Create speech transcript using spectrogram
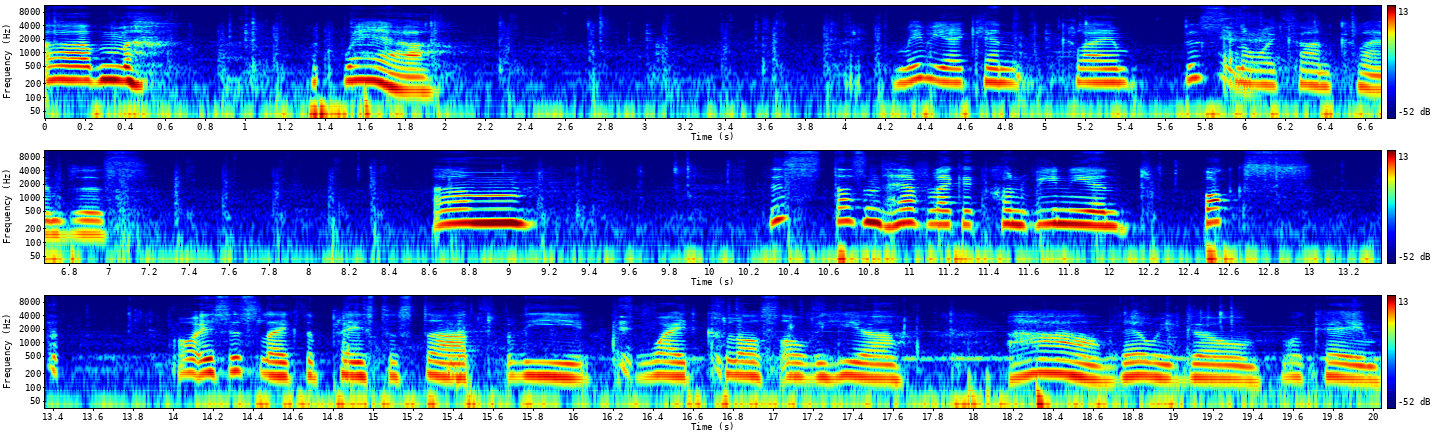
Um, but where? Maybe I can climb this? No, I can't climb this. Um, this doesn't have like a convenient box. Or is this like the place to start? The white cloth over here. Ah, there we go. Okay.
